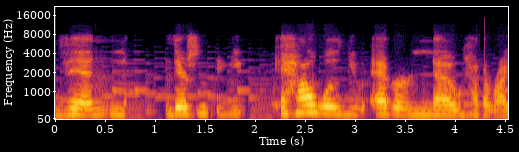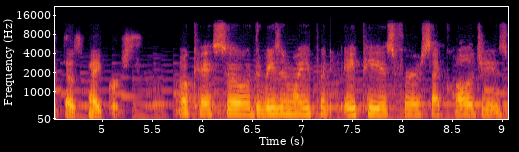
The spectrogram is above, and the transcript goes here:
then there's how will you ever know how to write those papers? Okay, so the reason why you put AP is for psychology is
